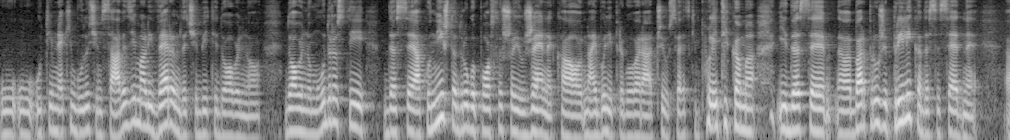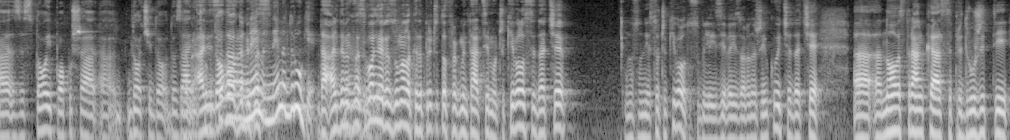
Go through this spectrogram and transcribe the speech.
u, u, u tim nekim budućim savezima, ali verujem da će biti dovoljno, dovoljno mudrosti da se, ako ništa drugo, poslušaju žene kao najbolji pregovarači u svetskim politikama i da se a, bar pruži prilika da se sedne a, za sto i pokuša a, doći do, do zajedničkog da dogovora. Da, da nema, vas, nema druge. Da, ali da bih vas druge. bolje razumela kada pričate o fragmentacijama, očekivalo se da će, odnosno nije se očekivalo, to su bile izjave iz Zorana Živkovića, da će nova stranka se pridružiti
